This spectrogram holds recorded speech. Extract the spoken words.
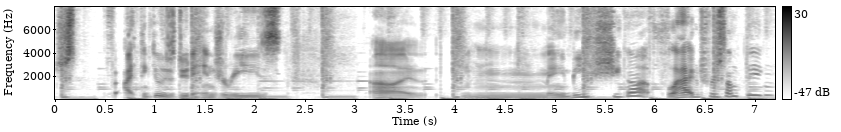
Just, I think it was due to injuries. Uh, maybe she got flagged for something.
